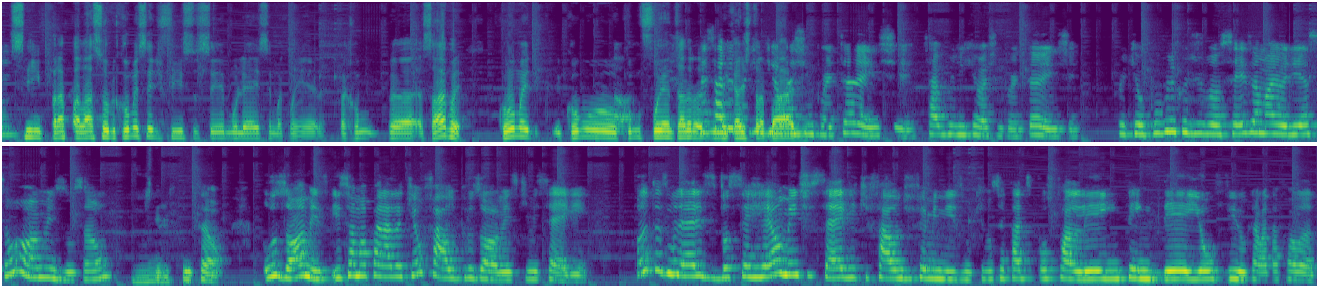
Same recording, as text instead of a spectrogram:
né? sim, para falar sobre como é ser difícil ser mulher e ser maconheira. Pra como, pra- sabe? Como, é- como, como foi a entrada Mas no sabe mercado por de que, que eu acho trabalho. importante? Sabe por que, que eu acho importante? Porque o público de vocês, a maioria são homens, não são? Hum, Sim. Então, os homens, isso é uma parada que eu falo pros homens que me seguem. Quantas mulheres você realmente segue que falam de feminismo, que você tá disposto a ler, entender e ouvir o que ela tá falando?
